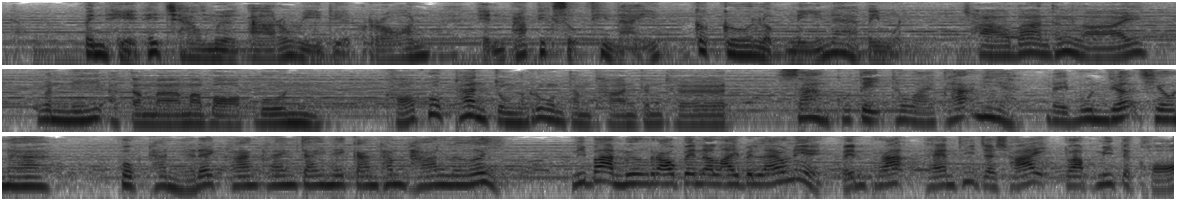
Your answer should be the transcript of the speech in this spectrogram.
เป็นเหตุให้ชาวเมืองอารวีเดือดร้อน เห็นพระภิกษุที่ไหนก็กลัวหลบหนีหน้าไปหมด ชาวบ้านทั้งหลาย วันนี้อาตมามาบอกบุญ ขอพวกท่านจงร่วมทำทานกันเถิด สร้างกุฏิถวายพระเนี่ย ได้บุญเยอะเชียวนาพวกท่านอย่าได้คลางแคลงใจในการทำทานเลย นี่บ้านเมืองเราเป็นอะไรไปแล้วนี่ เป็นพระแทนที่จะใช้กลับมีแต่ขอ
